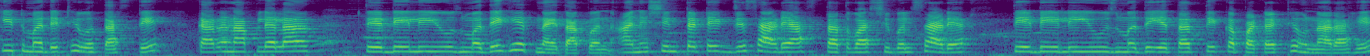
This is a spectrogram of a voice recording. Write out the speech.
किटमध्ये ठेवत असते. कारण आपल्याला ते डेली यूजमध्ये घेत नाहीत आपण. आणि शिंटटेक जे साड्या असतात वाशिबल साड्या ते डेली यूजमध्ये येतात ते कपाटात ठेवणार आहे.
